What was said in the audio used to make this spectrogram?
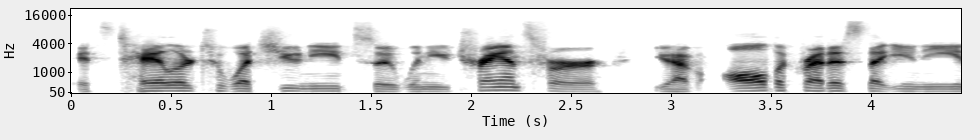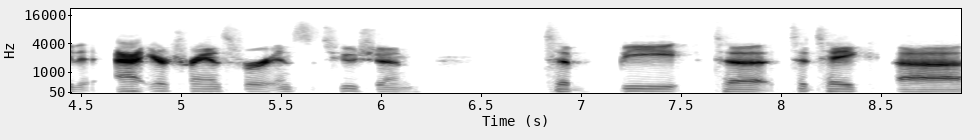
it's tailored to what you need. So when you transfer, you have all the credits that you need at your transfer institution to be to to take uh,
